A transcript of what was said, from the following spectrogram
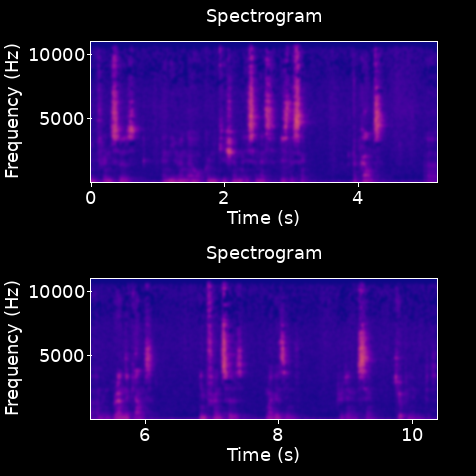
influencers, and even our communication SMS is the same. Accounts, uh, I mean brand accounts, influencers, magazines, treating the same key opinion leaders.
